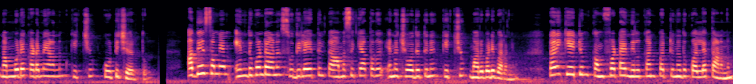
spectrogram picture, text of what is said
നമ്മുടെ കടമയാണെന്നും കിച്ചു കൂട്ടിച്ചേർത്തു. അതേസമയം എന്തുകൊണ്ടാണ് സുതിലയത്തിൽ താമസിക്കാത്തത് എന്ന ചോദ്യത്തിന് കിച്ചു മറുപടി പറഞ്ഞു. തനിക്ക് ഏറ്റവും കംഫർട്ടായി നിൽക്കാൻ പറ്റുന്നത് കൊല്ലത്താണെന്നും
